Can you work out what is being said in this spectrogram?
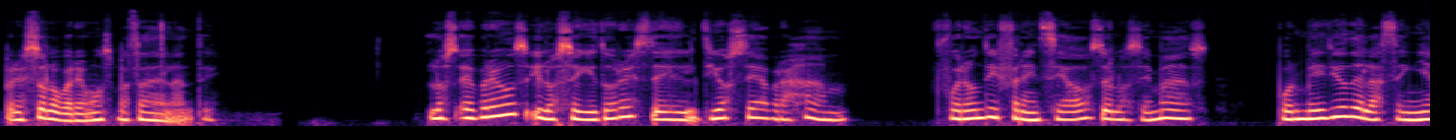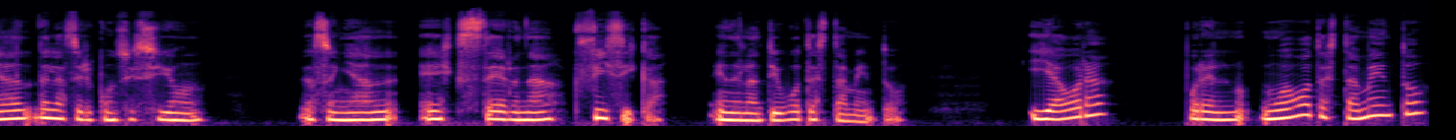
Pero eso lo veremos más adelante. Los hebreos y los seguidores del Dios de Abraham fueron diferenciados de los demás por medio de la señal de la circuncisión, la señal externa física en el Antiguo Testamento. Y ahora, por el Nuevo Testamento,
